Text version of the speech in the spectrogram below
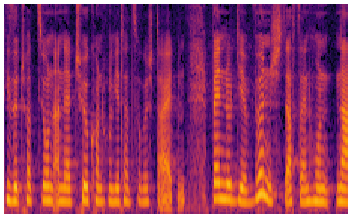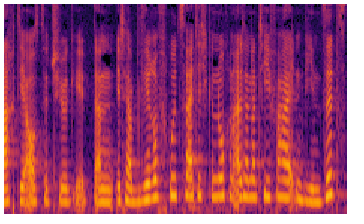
die Situation an der Tür kontrollierter zu gestalten. Wenn du dir wünschst, dass dein Hund nach dir aus der Tür geht, dann etabliere frühzeitig genug ein Alternativverhalten wie ein Sitz,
